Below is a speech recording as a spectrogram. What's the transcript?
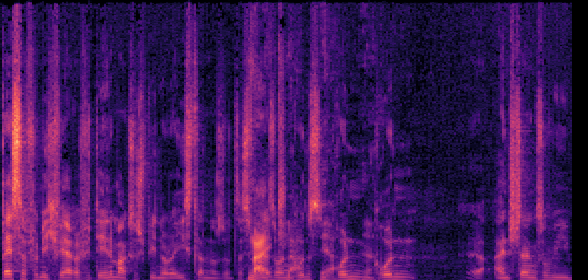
besser für mich wäre, für Dänemark zu spielen oder Island. Also das Nein, war so eine Grund, ja, Grund, ja. Grundeinstellung, so wie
